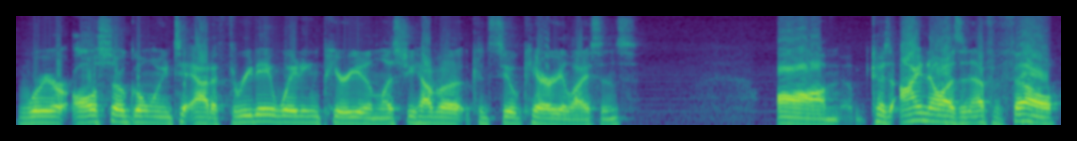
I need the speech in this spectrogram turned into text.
We're also going to add a three day waiting period unless you have a concealed carry license. Um, because I know as an FFL,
